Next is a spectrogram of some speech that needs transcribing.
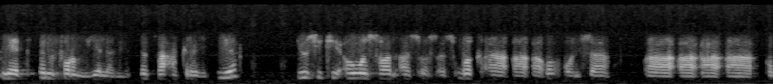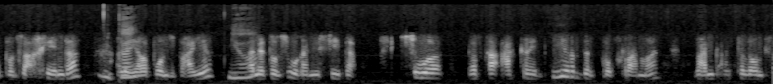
net informele nie. Dit is geakkrediteer. UCTO is on as ons is ook uh, uh, uh, op ons uh, uh, uh, uh, op ons agenda. Okay. Hulle help ons baie Ja. en dit ons organiseer. So dit geakkrediteerde programme want as hulle ons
